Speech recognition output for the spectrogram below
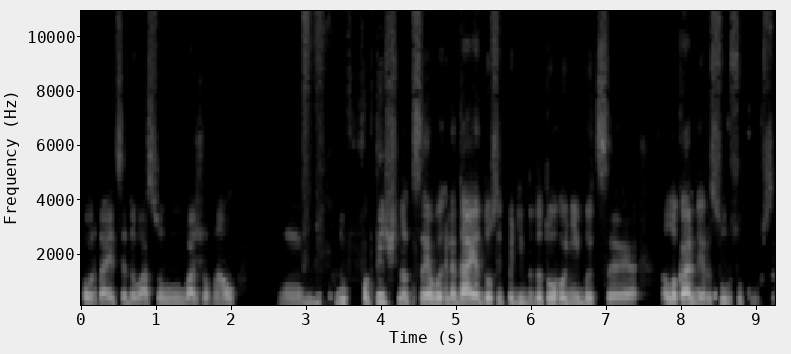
повертається до вас у ваш журнал. Ну, фактично, це виглядає досить подібно до того, ніби це локальний ресурс у курсі.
